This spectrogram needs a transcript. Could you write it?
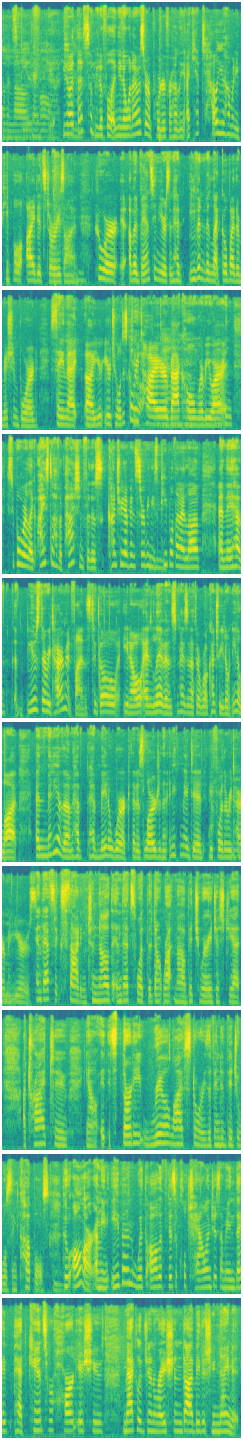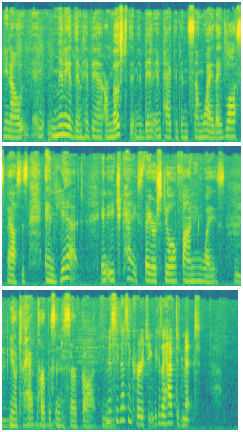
Oh, that's Love beautiful. that. You know what? That's so beautiful. And you know, when I was a reporter for Huntley, I can't tell you how many people I did stories on mm-hmm. who were eh, of advancing years and had even been let go by their mission board, saying that uh, mm-hmm. you're, you're too old, just go Too old, retire back home mm-hmm. wherever you are. And these people were like, I still have a passion for this country I've been serving, these people that I love, and they have uh, used their retirement funds to go, you know, and live. And sometimes in a third world country, you don't need a lot. And many of them have, have made a work that is larger than anything they did before their retirement years. And that's exciting to know that, and that's what the Don't Write My Obituary Just Yet. I try to, you know, it, it's 30 real life stories of individuals and couples mm. who are, I mean, even with all the physical challenges, I mean, they've had cancer, heart issues, macular degeneration, diabetes, you name it, you know, and many of them have been, or most of them have been impacted in some way. They've lost spouses, and yet, in each case, they are still finding ways, you know, to have purpose and to serve God. Missy, that's encouraging because I have to admit,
